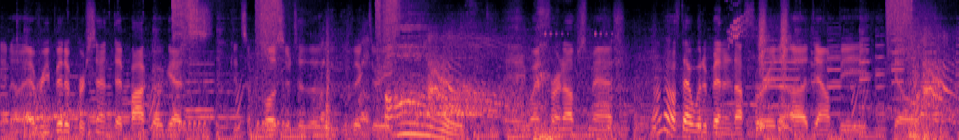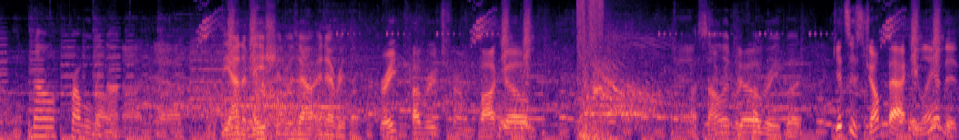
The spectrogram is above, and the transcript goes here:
you know, every bit of percent that Paco gets gets him closer to the, the victory. Oh! And he went for an up smash. I don't know if that would have been enough for a uh, down B kill. No, probably Probably not. not, yeah. The animation was out and everything. Great coverage from Paco. And A solid recovery, but Gets his jump back. He landed.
